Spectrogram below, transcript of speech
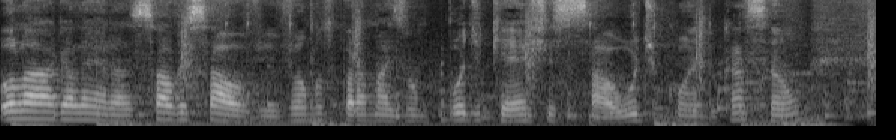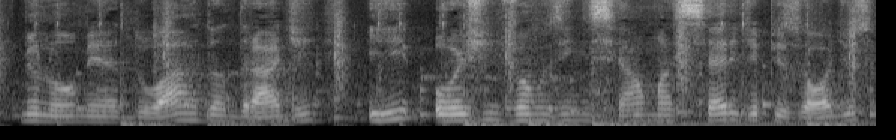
Olá galera, salve salve! Vamos para mais um podcast Saúde com Educação. Meu nome é Eduardo Andrade e hoje vamos iniciar uma série de episódios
